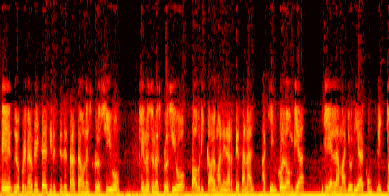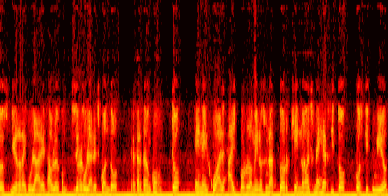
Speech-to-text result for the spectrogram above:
Eh, lo primero que hay que decir es que se trata de un explosivo que no es un explosivo fabricado de manera artesanal. Aquí en Colombia y en la mayoría de conflictos irregulares, hablo de conflictos irregulares cuando se trata de un conflicto en el cual hay por lo menos un actor que no es un ejército constituido,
